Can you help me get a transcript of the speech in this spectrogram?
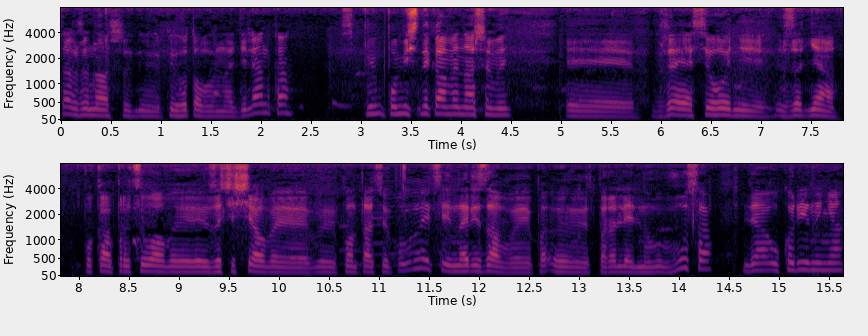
Це вже наша е, підготовлена ділянка з помічниками нашими. Е, Вже я сьогодні за дня, поки працював, е, зачищав плантацію полуниці, нарізав паралельно вуса для укорінення.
